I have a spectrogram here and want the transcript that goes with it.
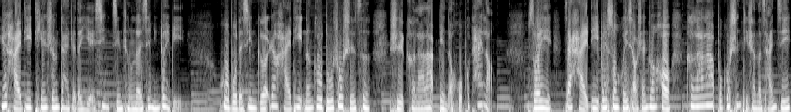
与海蒂天生带着的野性形成了鲜明对比。互补的性格让海蒂能够读书识字，使克拉拉变得活泼开朗。所以在海蒂被送回小山庄后，克拉拉不顾身体上的残疾，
